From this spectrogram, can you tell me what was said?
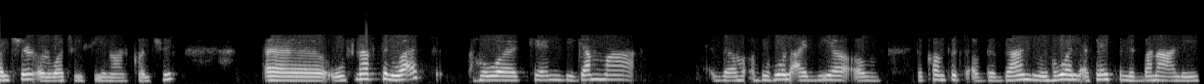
culture or what we see in our culture uh, وفي نفس الوقت هو كان بيجمع the, the whole idea of the concept of the brand وهو الأساس اللي اتبنى عليه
